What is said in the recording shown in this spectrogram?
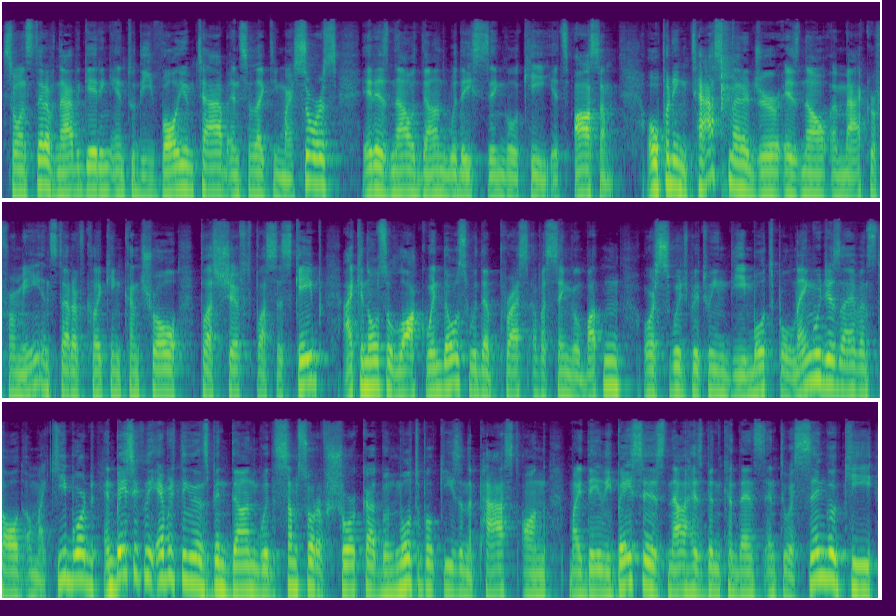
So instead of navigating into the volume tab and selecting my source, it is now done with a single key. It's awesome. Opening Task Manager is now a macro for me. Instead of clicking Control plus Shift plus Escape, I can also lock Windows with the press of a single button or switch between the multiple languages I have installed on my keyboard. And basically everything that's been done with some sort of shortcut with multiple keys in the past on my daily basis now has been condensed into a single key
